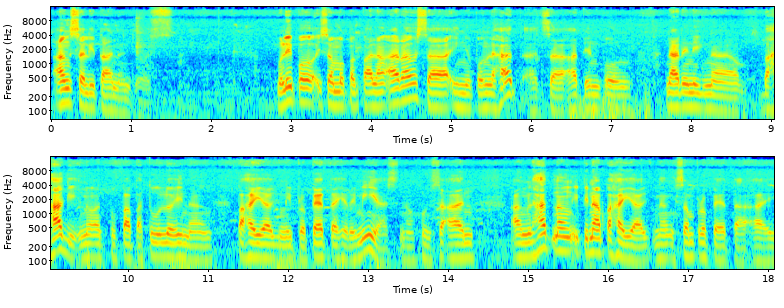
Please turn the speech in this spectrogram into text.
Ang salita ng Diyos. Muli po isang mapagpalang araw sa inyo pong lahat at sa atin pong narinig na bahagi no, at pagpapatuloy ng pahayag ni Propeta Jeremias no, kung saan ang lahat ng ipinapahayag ng isang propeta ay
